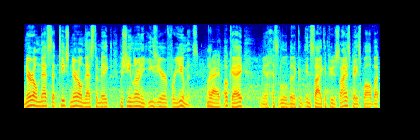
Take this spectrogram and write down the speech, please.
neural nets that teach neural nets to make machine learning easier for humans. Like, right. Okay, I mean that's a little bit of inside computer science baseball, but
